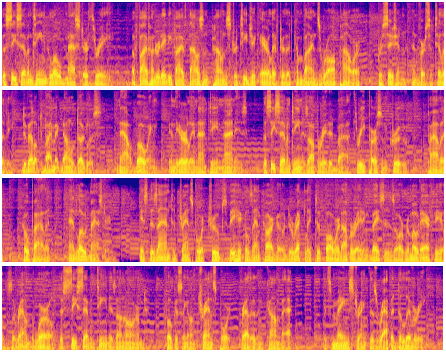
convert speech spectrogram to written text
The C-17 Globemaster III, a 585,000-pound strategic airlifter that combines raw power, precision, and versatility. Developed by McDonnell Douglas, now Boeing, in the early 1990s, the C-17 is operated by a three-person crew, pilot, co-pilot, and loadmaster. It's designed to transport troops, vehicles, and cargo directly to forward operating bases or remote airfields around the world. The C-17 is unarmed, focusing on transport rather than combat. Its main strength is rapid delivery,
